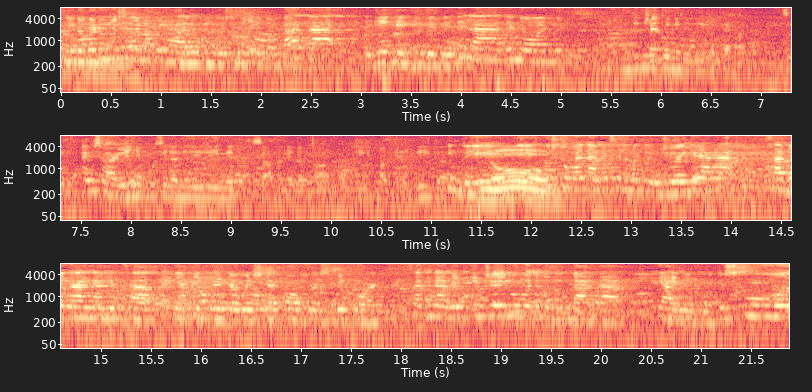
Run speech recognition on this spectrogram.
You know, marunong sila makihalo-bilo sa mga ibang bata, naging kaibigan din nila, ganon. Hindi niyo po nililimit na ano sila. I'm sorry. Hindi niyo po sila nililimit sa kanilang mga pagkikipagkaibigan. Hindi, No. hindi. Gusto nga namin sila mag-enjoy. Kaya nga, sabi nga namin sa kanya, kay Kendra, when she had offers before, sabi namin, enjoy mo muna maging bata. Yan, you go to school,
